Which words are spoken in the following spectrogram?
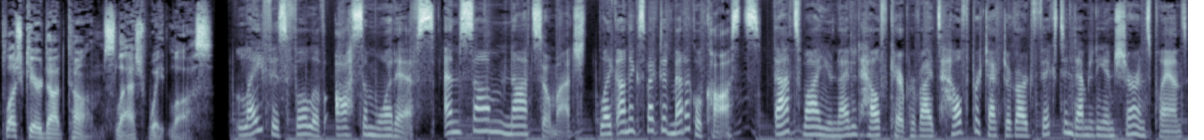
plushcare.com slash weight loss. Life is full of awesome what ifs, and some not so much, like unexpected medical costs. That's why United Healthcare provides Health Protector Guard fixed indemnity insurance plans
